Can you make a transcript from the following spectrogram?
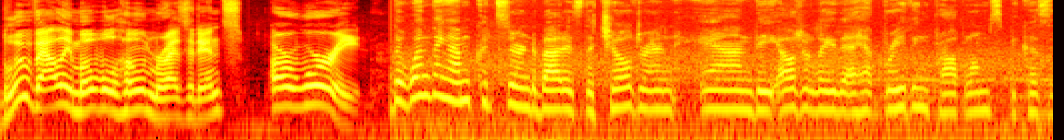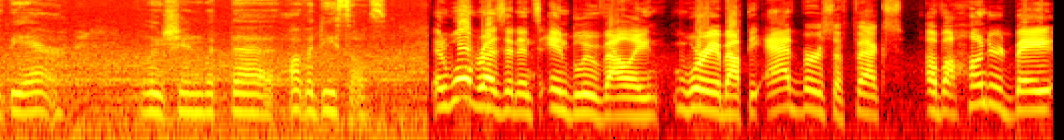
Blue Valley mobile home residents are worried. The one thing I'm concerned about is the children and the elderly that have breathing problems because of the air pollution with the, all the diesels. And while residents in Blue Valley worry about the adverse effects of a 100 bay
